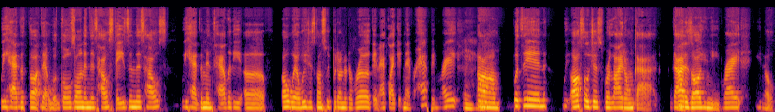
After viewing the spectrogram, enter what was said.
we had the thought that what goes on in this house stays in this house. We had the mentality of, oh well, we're just gonna sweep it under the rug and act like it never happened, right? Mhm. Um, but then we also just relied on God. God Mm. is all you need, right? You know,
